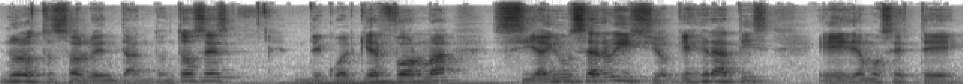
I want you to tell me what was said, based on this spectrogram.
no lo está solventando. Entonces, de cualquier forma, si hay un servicio que es gratis, eh, digamos, este,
